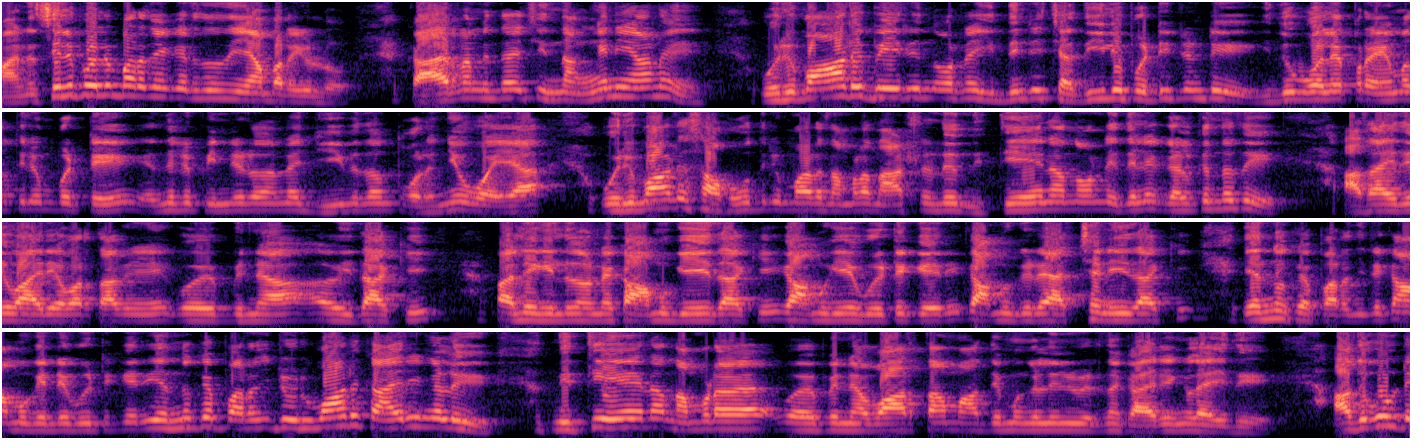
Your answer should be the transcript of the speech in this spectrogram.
മനസ്സിൽ പോലും പറഞ്ഞേക്കരുതെന്ന് ഞാൻ പറയുള്ളൂ. കാരണം എന്താ വെച്ചാൽ ഇന്ന് അങ്ങനെയാണ്. ഒരുപാട് പേര് എന്ന് പറഞ്ഞാൽ ഇതിന്റെ ചതിയിൽ പെട്ടിട്ടുണ്ട്. ഇതുപോലെ പ്രേമത്തിലും പെട്ട് എന്നിട്ട് പിന്നീട് തന്നെ ജീവിതം തുലഞ്ഞു പോയ ഒരുപാട് സഹോദരിമാർ നമ്മുടെ നാട്ടിലുണ്ട്. നിത്യേന എന്ന് പറഞ്ഞാൽ ഇതിലെ കേൾക്കുന്നത്. അതായത് ഭാര്യ ഭർത്താവിനെ പിന്നെ ഇതാക്കി അല്ലെങ്കിൽ എന്ന് പറഞ്ഞാൽ കാമുകിയെ ഇതാക്കി കാമുകയെ വീട്ടിൽ കയറി കാമുകയുടെ അച്ഛനെ ഇതാക്കി എന്നൊക്കെ പറഞ്ഞിട്ട് കാമുകന്റെ വീട്ടിൽ കയറി എന്നൊക്കെ പറഞ്ഞിട്ട് ഒരുപാട് കാര്യങ്ങൾ നിത്യേന നമ്മുടെ പിന്നെ വാർത്താ മാധ്യമങ്ങളിൽ വരുന്ന കാര്യങ്ങളായത് അതുകൊണ്ട്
